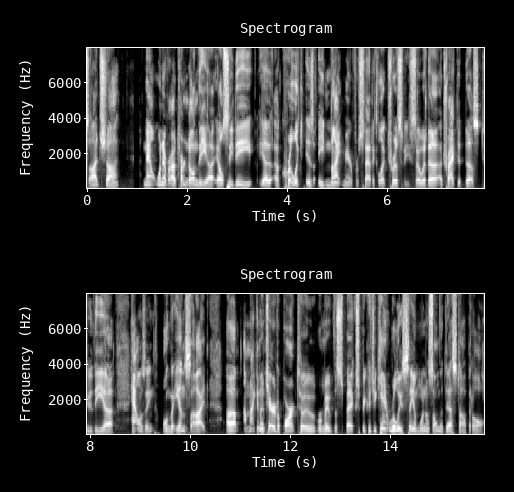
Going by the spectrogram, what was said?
Side shot. Now, whenever I turned on the uh, LCD, uh, acrylic is a nightmare for static electricity, so it uh, attracted dust to the uh, housing on the inside. Uh, I'm not going to tear it apart to remove the specks because you can't really see them when it's on the desktop at all.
